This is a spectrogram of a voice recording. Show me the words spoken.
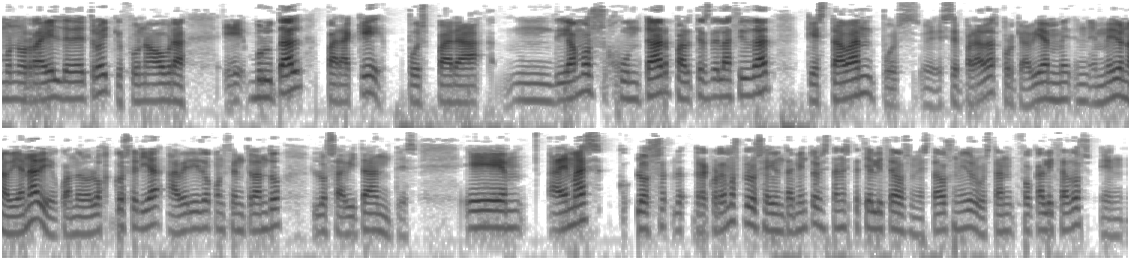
monorraíl de Detroit, que fue una obra eh, brutal. ¿Para qué? Pues para, mm, digamos, juntar partes de la ciudad que estaban pues eh, separadas porque había en, medio no había nadie, cuando lo lógico sería haber ido concentrando los habitantes. Eh, además, los, recordemos que los ayuntamientos están especializados en Estados Unidos o están focalizados en,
